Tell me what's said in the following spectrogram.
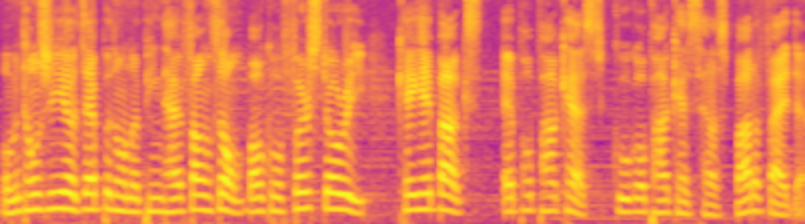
我们同时也有在不同的平台放送，包括 First Story、KKBox、Apple Podcast、Google Podcast 还有 Spotify 等。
